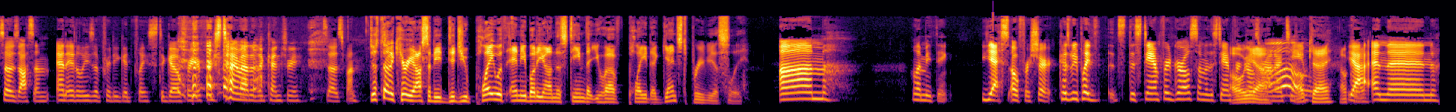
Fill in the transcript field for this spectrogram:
So it was awesome. And Italy's a pretty good place to go for your first time out of the country. So it was fun. Just out of curiosity, did you play with anybody on this team that you have played against previously? Um, let me think. Yes, oh for sure, because we played the Stanford girls. Some of the Stanford Oh, girls yeah. are on our team. Okay, okay. Yeah, and then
